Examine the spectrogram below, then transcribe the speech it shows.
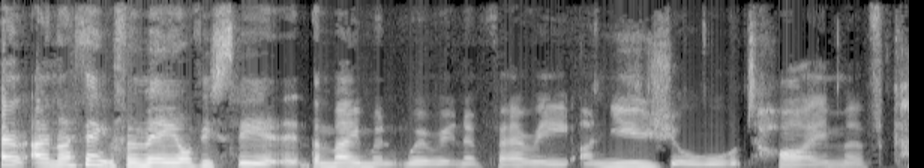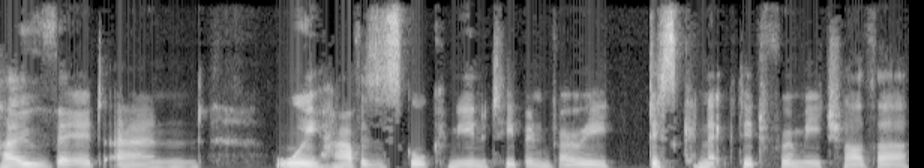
And, and, I think for me, obviously, at the moment, we're in a very unusual time of COVID, and we have, as a school community, been very disconnected from each other,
